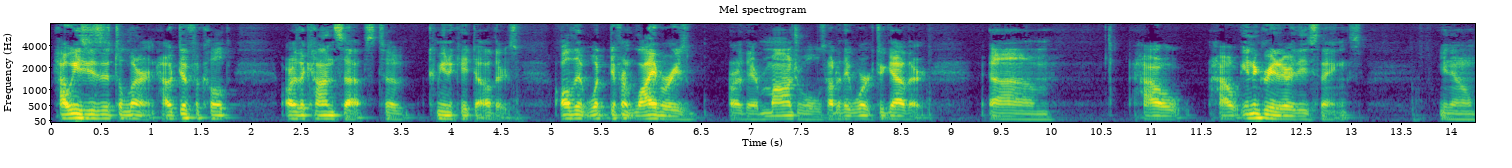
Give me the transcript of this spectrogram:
How easy is it to learn? How difficult are the concepts to communicate to others? All the what different libraries are there? Modules? How do they work together? Um, how how integrated are these things? You know,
